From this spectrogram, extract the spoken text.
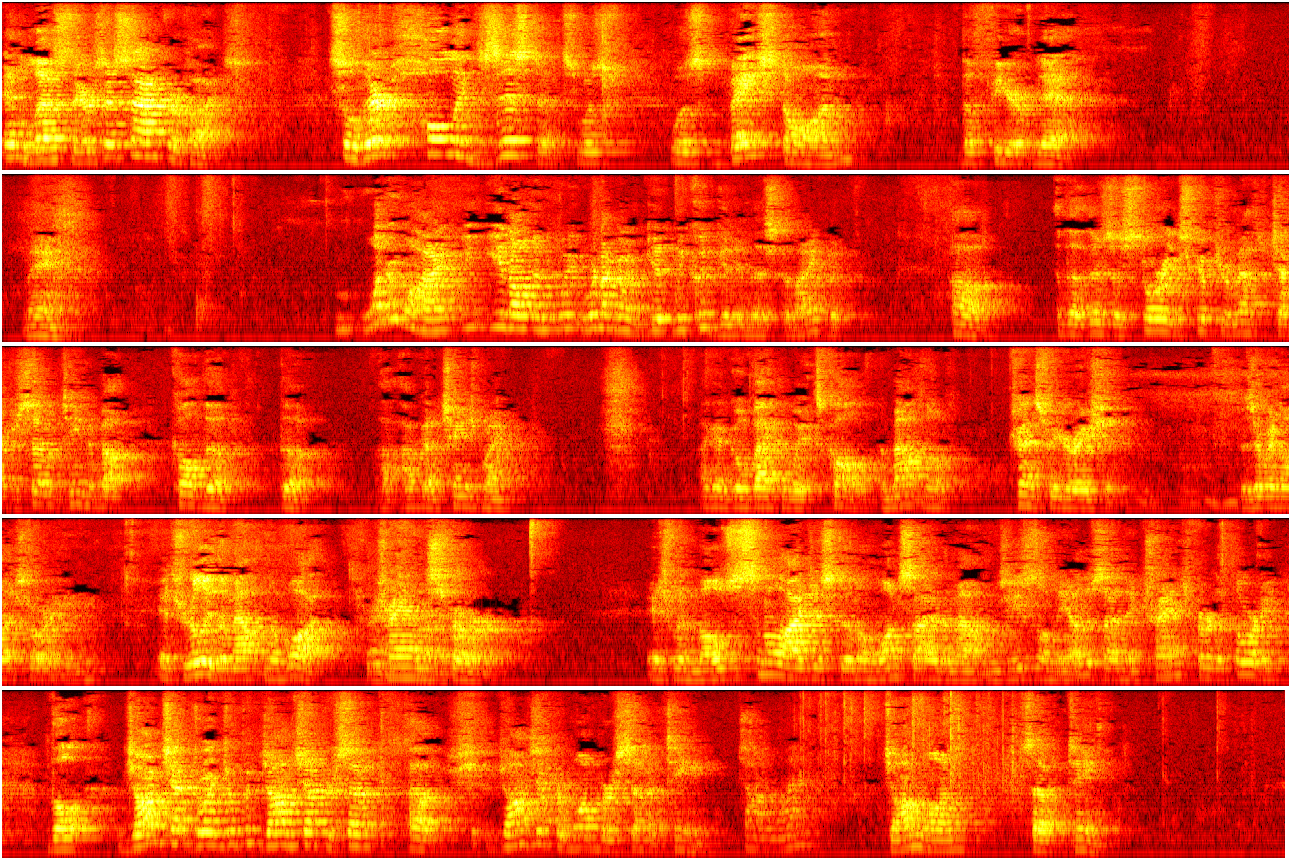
Unless there's a sacrifice. So their whole existence was, was based on the fear of death. Man. Wonder why, you know, and we, we're not going to get, we could get into this tonight, but uh, the, there's a story in Scripture, Matthew chapter 17, about called the, the uh, I've got to change my, I got to go back the way it's called, the mountain of transfiguration. Does everybody know that story? It's really the mountain of what? Transfer. Transfer. It's when Moses and Elijah stood on one side of the mountain, Jesus on the other side, and they transferred authority. The John chapter, George, you put John chapter seven, uh, John chapter one, verse seventeen. John 1. John 1, 17.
